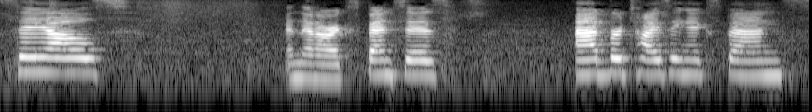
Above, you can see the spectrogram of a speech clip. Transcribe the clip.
Sales. And then our expenses. Advertising expense.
